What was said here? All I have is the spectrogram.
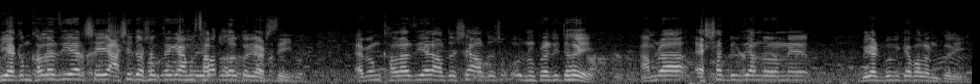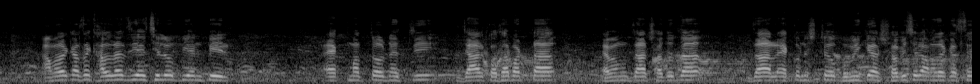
বিয়াকুম খালাজিয়ার সেই আশি দশক থেকে আমি ছাত্রদল করে আসছি এবং খালাজিয়ার আদর্শে আদর্শ অনুপ্রাণিত হয়ে আমরা এরশাদ বিরোধী আন্দোলনে বিরাট ভূমিকা পালন করি। আমাদের কাছে খালেদা জিয়া ছিল বিএনপির একমাত্র নেত্রী যার কথাবার্তা এবং যার সততা যার একনিষ্ঠ ভূমিকা সবই ছিল আমাদের কাছে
